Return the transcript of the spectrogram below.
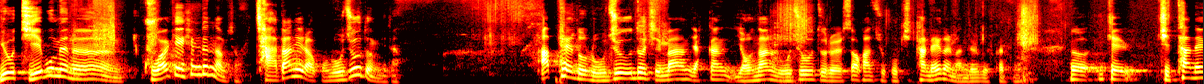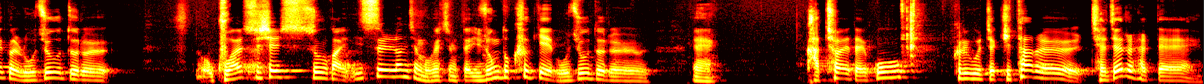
요 뒤에 보면은 구하기 힘든 나무죠. 자단이라고 로즈우드입니다. 앞에도 로즈우드지만 약간 연한 로즈우드를 써가지고 기타 넥을 만들고 있거든요. 어, 이렇게 기타 넥을 로즈우드를 구할 수 있을 수가 있을런지 모르겠지만 이 정도 크기의 로즈우드를 예, 갖춰야 되고 그리고 이제 기타를 제재를 할 때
